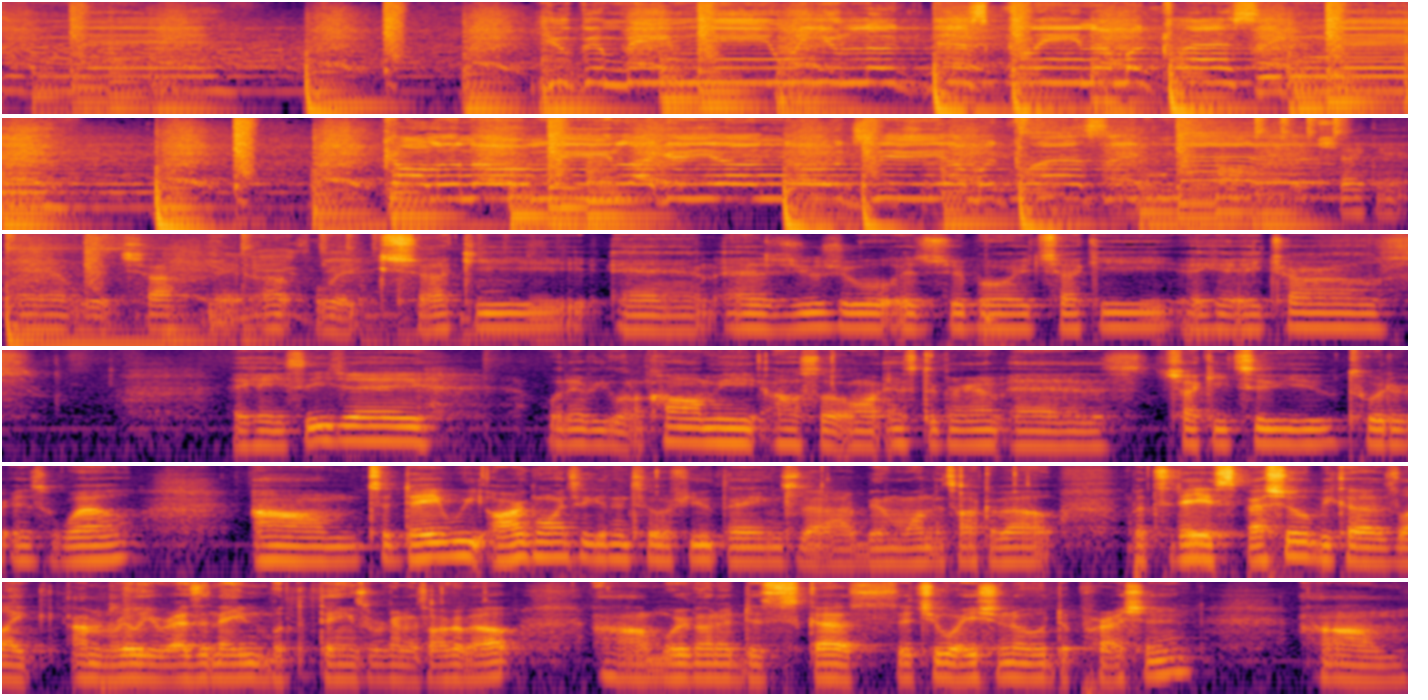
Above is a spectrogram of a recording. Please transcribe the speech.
classic, man. You can be me when you look this clean. I'm a classic, man. Calling on me like a young OG. I'm a classic, man. Checking in with Chocolate Up with Chucky. And as usual, it's your boy Chucky, aka Charles, aka CJ, whatever you want to call me. Also on Instagram as Chucky2U, Twitter as well. Um, today we are going to get into a few things that I've been wanting to talk about, but today is special because like I'm really resonating with the things we're going to talk about. Um, we're going to discuss situational depression. Um,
